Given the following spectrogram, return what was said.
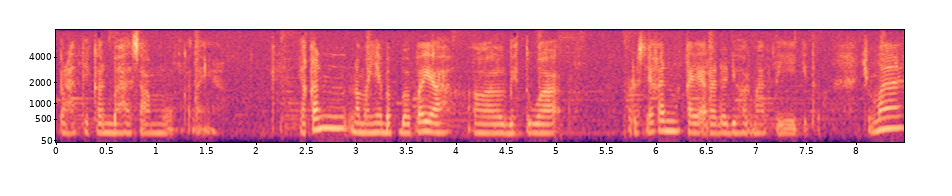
Perhatikan bahasamu katanya. Ya kan namanya bapak-bapak ya uh, lebih tua. Harusnya kan kayak rada dihormati gitu. Cuma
